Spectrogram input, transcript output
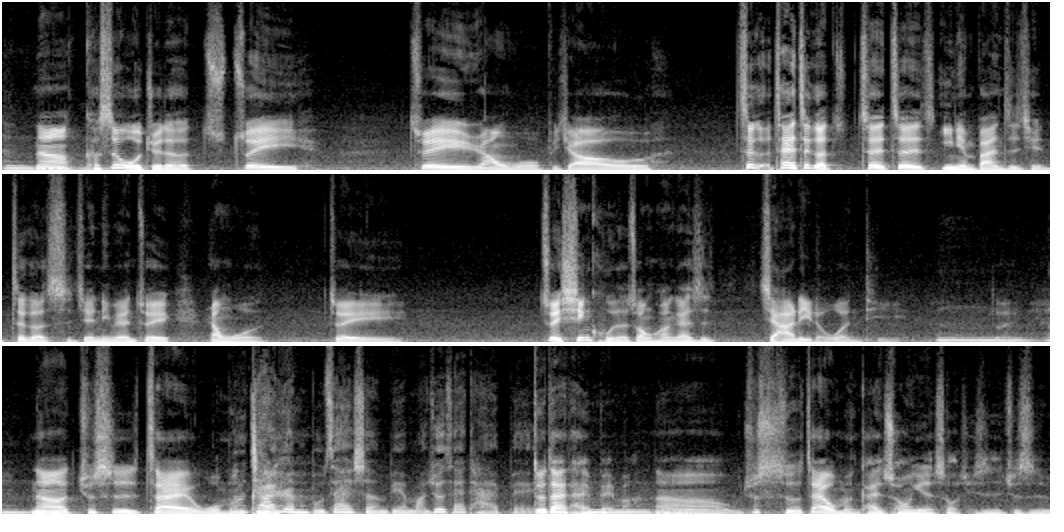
嗯。那可是我觉得最最让我比较这个在这个这这一年半之前这个时间里面，最让我最最辛苦的状况，应该是家里的问题。嗯对。嗯。那就是在我们家人不在身边嘛，就在台北，就在台北嘛，嗯那就是在我们开始创业的时候，其实就是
